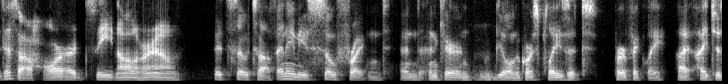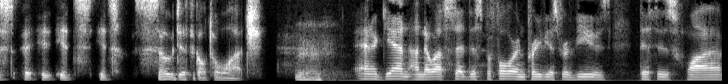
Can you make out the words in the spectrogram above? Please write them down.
just a hard scene all around. It's so tough, and Amy is so frightened, and and Karen Mhm. Gillan, of course, plays it perfectly. I, I just it, it's it's so difficult to watch. And again, I know I've said this before in previous reviews. This is why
